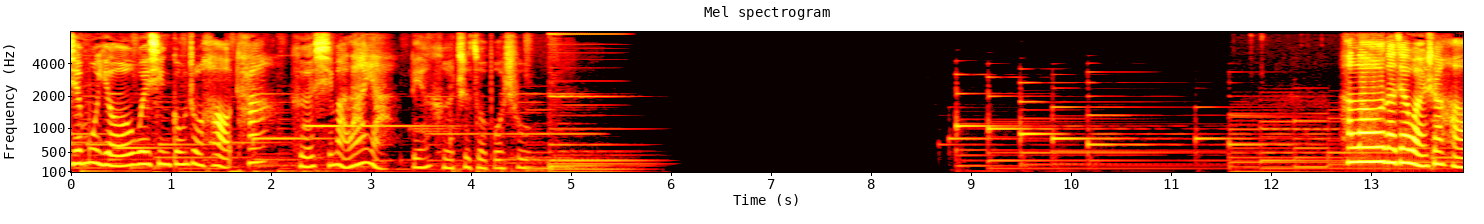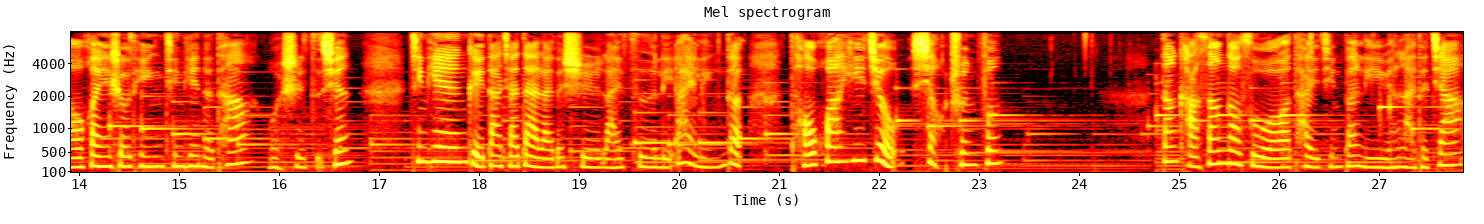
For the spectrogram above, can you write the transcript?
节目由微信公众号“他”和喜马拉雅联合制作播出。Hello，大家晚上好，欢迎收听今天的他，我是子轩。今天给大家带来的是来自李爱玲的《桃花依旧笑春风》。当卡桑告诉我他已经搬离原来的家，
